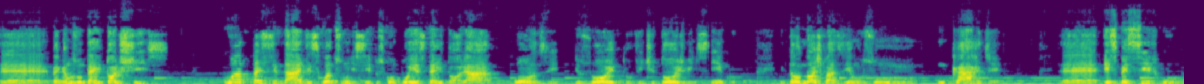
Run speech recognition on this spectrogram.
é, pegamos um território X. Quantas cidades, quantos municípios compõem esse território? Ah, 11, 18, 22, 25. Então, nós fazíamos um, um card é, específico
